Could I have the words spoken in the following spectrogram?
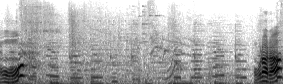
어? 오라라?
